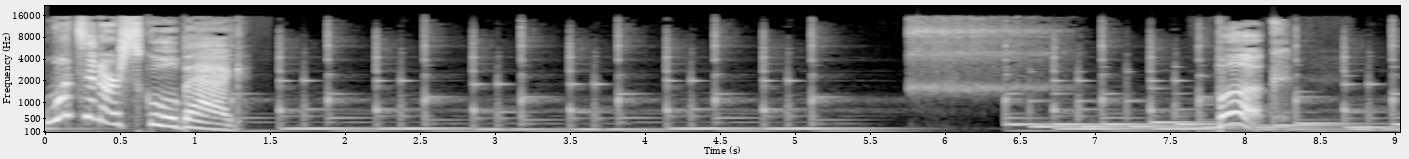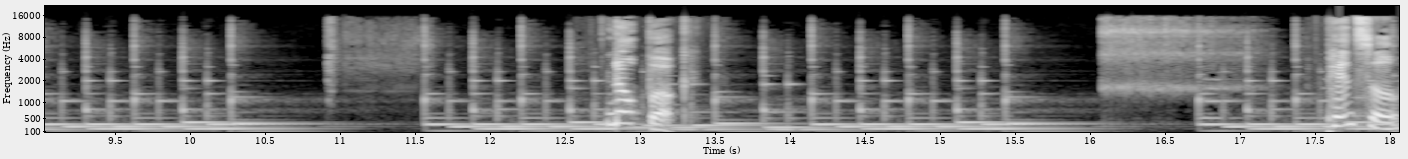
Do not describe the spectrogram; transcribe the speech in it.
What's in our school bag? Book. Notebook. Pencil.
